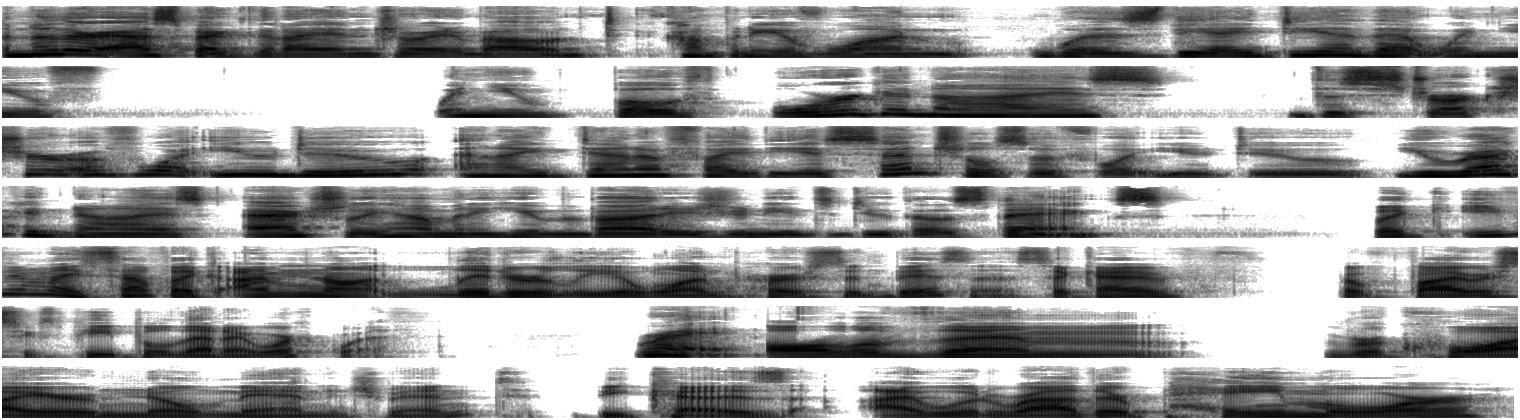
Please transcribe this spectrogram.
Another aspect that I enjoyed about Company of One was the idea that when you when you both organize the structure of what you do and identify the essentials of what you do, you recognize actually how many human bodies you need to do those things like even myself, like I'm not literally a one person business. Like I have about five or six people that I work with. Right. All of them require no management because I would rather pay more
